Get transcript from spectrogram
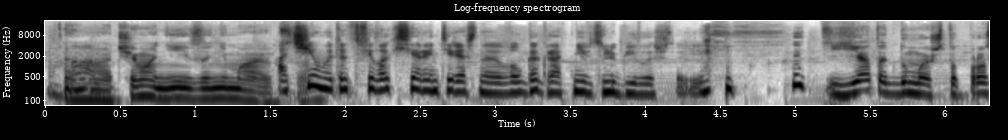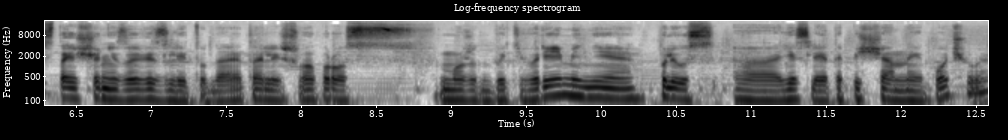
Ага. А, чем они и занимаются. А чем этот филоксер, интересно, Волгоград не взлюбила, что ли? Я так думаю, что просто еще не завезли туда. Это лишь вопрос может быть времени. Плюс, э, если это песчаные почвы,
